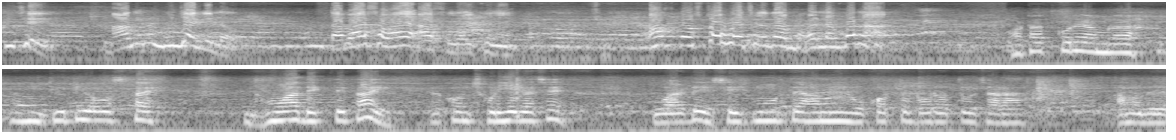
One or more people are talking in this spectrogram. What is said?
পিছে আগুন বুঝে গেল। তারপর সবাই আসলো এখানে। হয়েছিল ভয় লাগবে না। হঠাৎ করে আমরা ডিউটি অবস্থায় ধোঁয়া দেখতে পাই, এখন ছড়িয়ে গেছে ওয়ার্ডে। সেই মুহূর্তে আমি ও কর্তব্যরত যারা আমাদের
